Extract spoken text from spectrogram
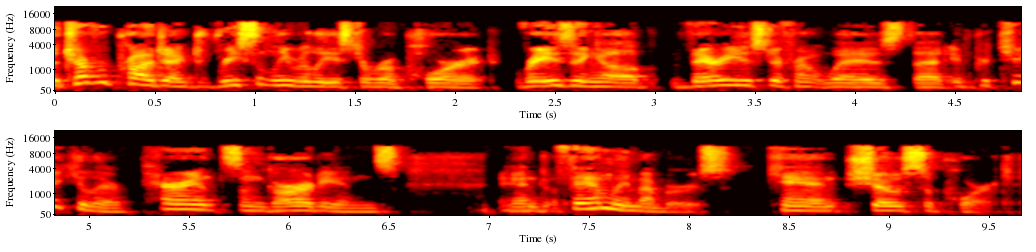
The Trevor Project recently released a report raising up various different ways that, in particular, parents and guardians and family members can show support.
